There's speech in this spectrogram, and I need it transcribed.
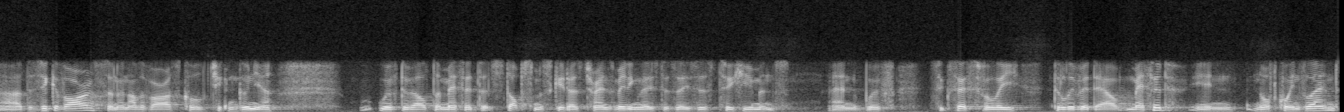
uh, the Zika virus, and another virus called chikungunya. We've developed a method that stops mosquitoes transmitting these diseases to humans, and we've successfully delivered our method in North Queensland,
